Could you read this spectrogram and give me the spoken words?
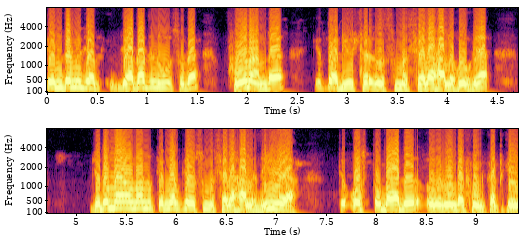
ਤਿੰਨ ਦਿਨ ਜਾਂ ਜ਼ਿਆਦਾ ਦਿਨ ਹੋ ਸਕਦਾ ਫੋਨ ਆਂਦਾ ਕਿ ਤੁਹਾਡੀ ਉਸ ਸਮੱਸਿਆ ਦਾ ਹੱਲ ਹੋ ਗਿਆ। ਜਦੋਂ ਮੈਂ ਉਹਨਾਂ ਨੂੰ ਕਹਿੰਦਾ ਕਿ ਉਸ ਸਮੱਸਿਆ ਦਾ ਹੱਲ ਨਹੀਂ ਹੋਇਆ ਤੇ ਉਸ ਤੋਂ ਬਾਅਦ ਉਹ ਉਹਨਾਂ ਦਾ ਫੋਨ ਕੱਟ ਕੇ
